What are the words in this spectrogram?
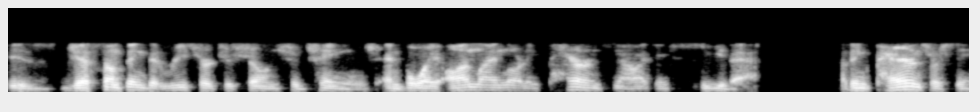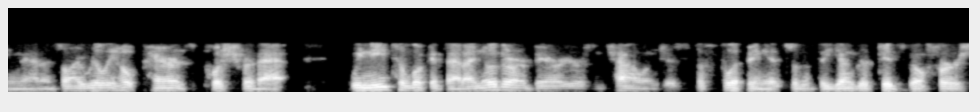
is just something that research has shown should change. And boy, online learning parents now I think see that. I think parents are seeing that. And so I really hope parents push for that. We need to look at that. I know there are barriers and challenges to flipping it so that the younger kids go first,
